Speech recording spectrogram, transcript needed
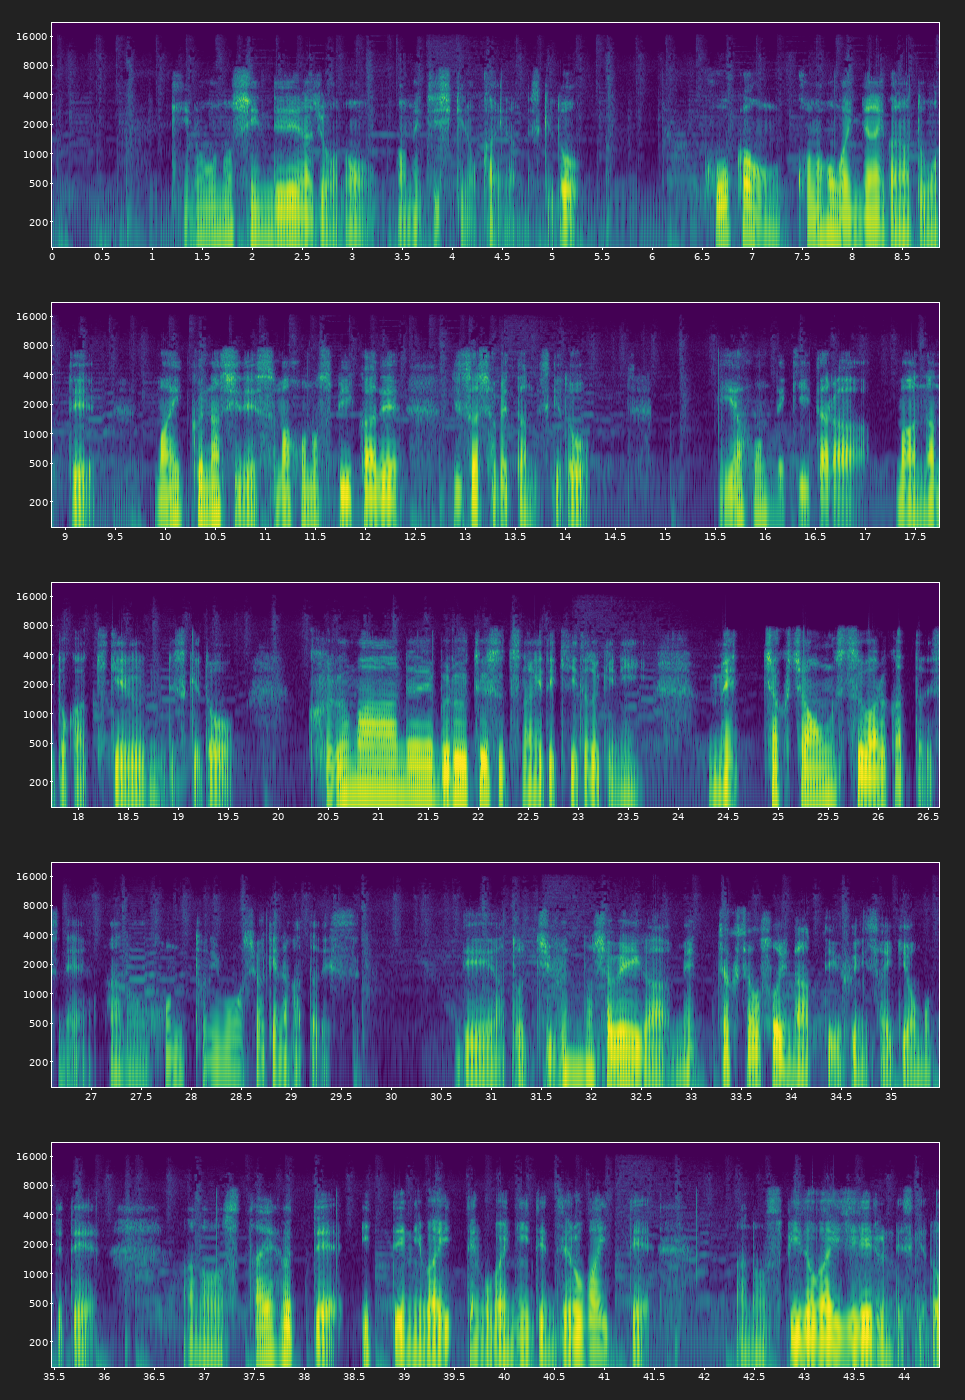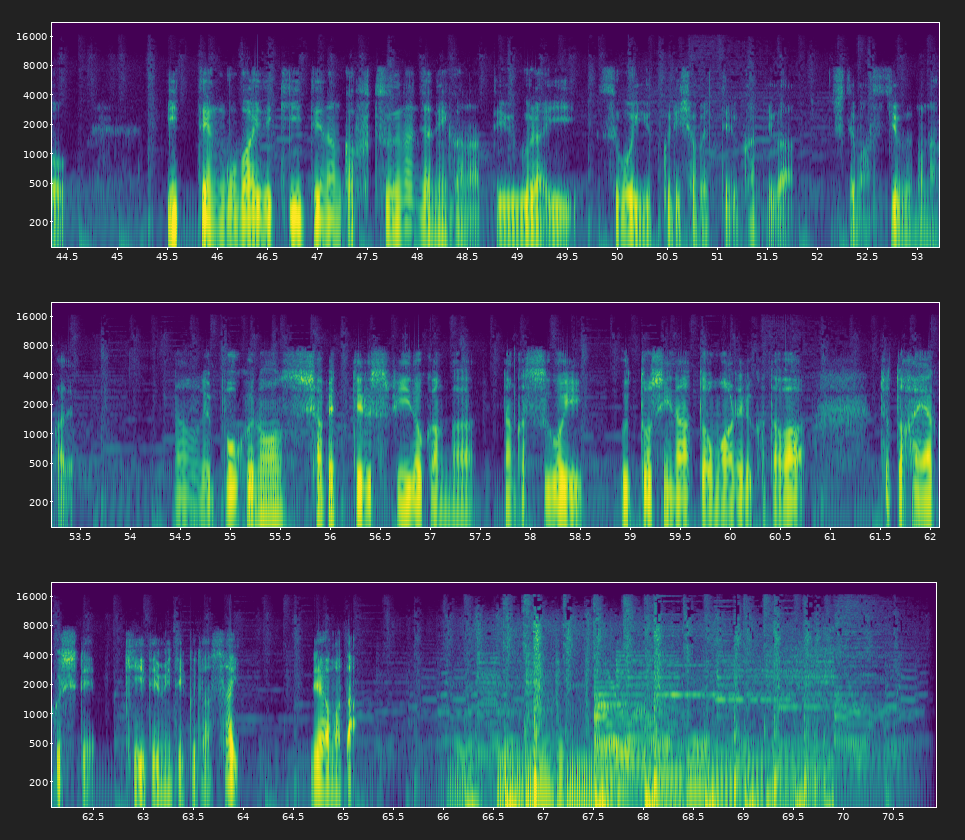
昨日のシンデレラ城の豆知識の回なんですけど、効果音この方がいいんじゃないかなと思って、マイクなしでスマホのスピーカーで実は喋ったんですけど、イヤホンで聞いたら、まあなんとか聞けるんですけど、車で Bluetooth つなげて聞いたときに、めっちゃくちゃ音質悪かったですね。あの、本当に申し訳なかったです。で、あと自分の喋りがめっちゃくちゃ遅いなっていうふうに最近思ってて、あの、スタイフって1.2倍、1.5倍、2.0倍って、あの、スピードがいじれるんですけど、1.5倍で聞いてなんか普通なんじゃねえかなっていうぐらい、すごいゆっくり喋ってる感じがしてます、自分の中で。なので僕の喋ってるスピード感がなんかすごい鬱陶しいなと思われる方は、ちょっと早くして聞いてみてください。ではまた。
